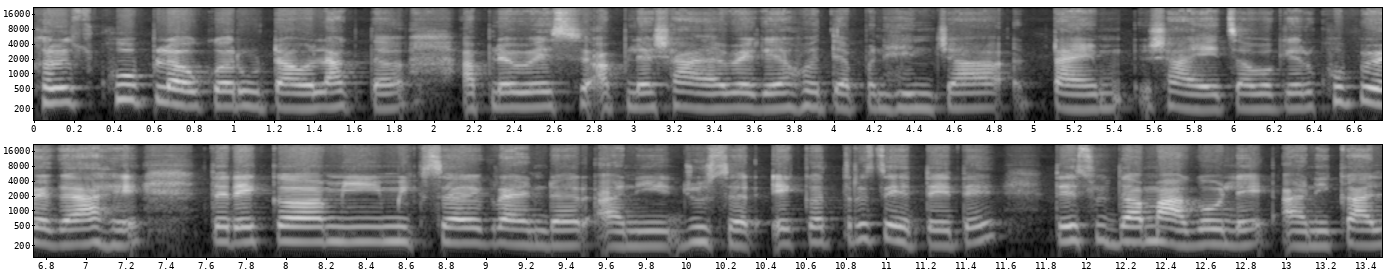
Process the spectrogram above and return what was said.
खरंच खूप लवकर उठावं लागतं. आपल्या वेळेस आपल्या शाळा वेगळ्या होत्या पण ह्यांच्या टाईम शाळेचा वगैरे खूप वेगळा आहे. तर एक मी मिक्सर ग्राइंडर आणि ज्युसर एकत्रच येते ते ते सुद्धा मागवले आणि काल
